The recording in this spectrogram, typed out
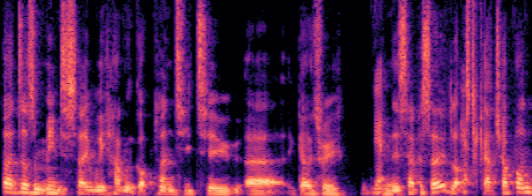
that doesn't mean to say we haven't got plenty to uh, go through Yeah. in this episode. Lots to catch up on.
